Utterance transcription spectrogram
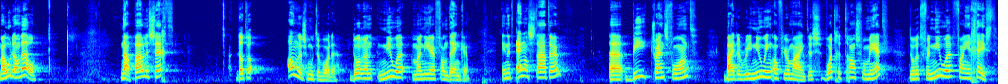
Maar hoe dan wel? Nou, Paulus zegt dat we anders moeten worden. door een nieuwe manier van denken. In het Engels staat er: uh, Be transformed by the renewing of your mind. Dus word getransformeerd door het vernieuwen van je geest.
